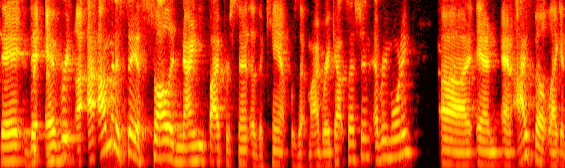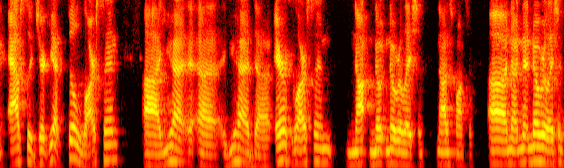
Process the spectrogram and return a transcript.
they, they, every I, I'm going to say a solid 95% of the camp was at my breakout session every morning, uh, and and I felt like an absolute jerk. You had Phil Larson, uh, you had uh, you had uh, Eric Larson, not no no relation, not a sponsor, uh, no, no no relation,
